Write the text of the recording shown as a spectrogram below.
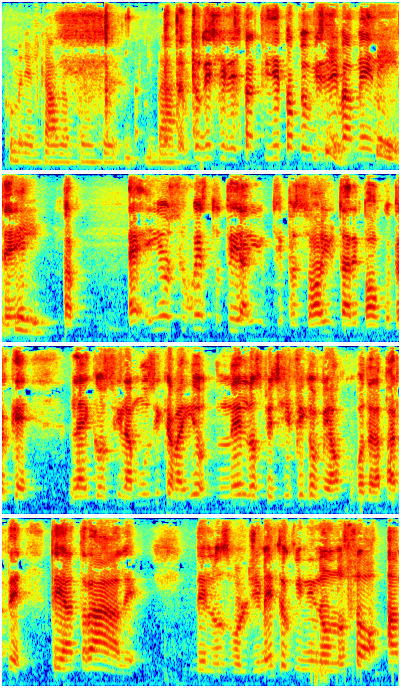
come nel caso appunto di Bach. Tu dici gli spartiti proprio visivamente? Sì, sì, sì. Eh, io su questo ti, ti, posso aiutare poco perché leggo sì la musica, ma io nello specifico mi occupo della parte teatrale dello svolgimento, quindi non lo so, a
